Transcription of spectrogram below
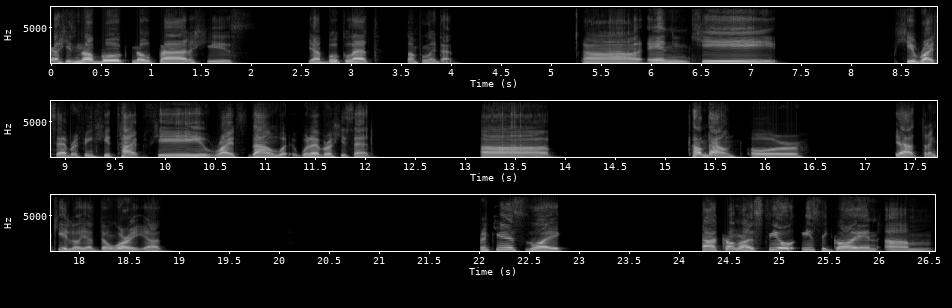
Yeah, his notebook, notepad, his yeah booklet, something like that. Uh, and he he writes everything. He types. He writes down what, whatever he said. Uh, calm down, or yeah, tranquilo. Yeah, don't worry. Yeah, tranquilo is like uh, calm down. Still easy going. Um,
